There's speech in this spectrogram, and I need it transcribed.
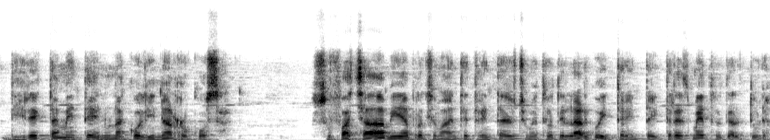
directamente en una colina rocosa. Su fachada mide aproximadamente 38 metros de largo y 33 metros de altura.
